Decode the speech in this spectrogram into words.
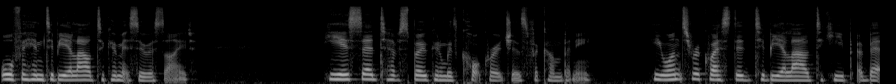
or for him to be allowed to commit suicide. He is said to have spoken with cockroaches for company. He once requested to be allowed to keep a, be-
